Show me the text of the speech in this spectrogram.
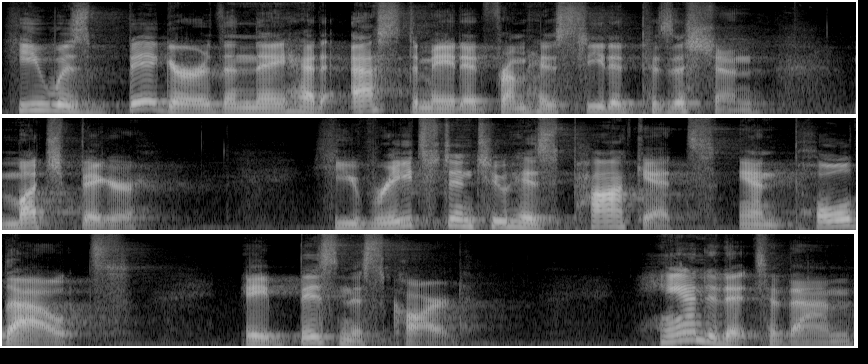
He was bigger than they had estimated from his seated position, much bigger. He reached into his pocket and pulled out a business card, handed it to them,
